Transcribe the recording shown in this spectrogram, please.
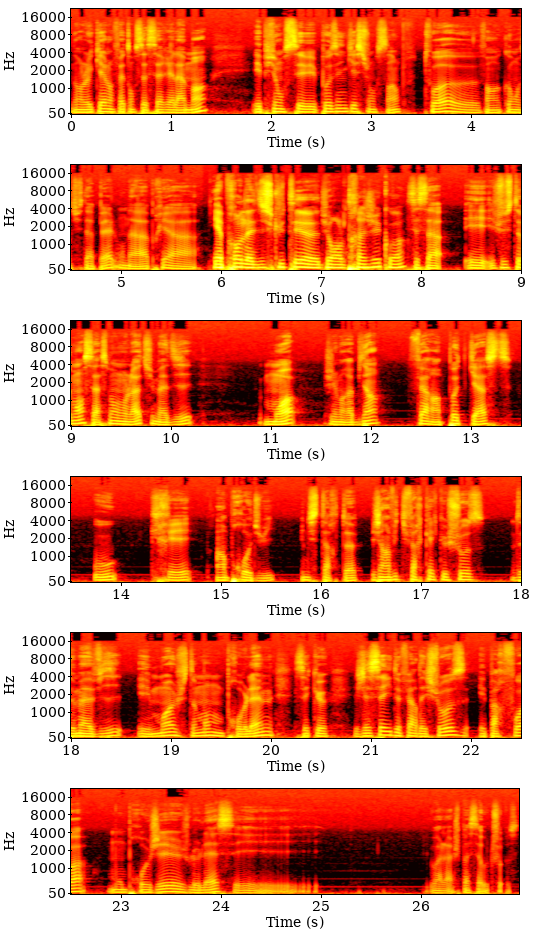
dans lequel en fait on s'est serré la main. Et puis on s'est posé une question simple. Toi, euh, enfin comment tu t'appelles? On a appris à, Et après, on a discuté euh, durant le trajet quoi. c'est ça. Et justement, c'est à ce moment-là, tu m'as dit, moi, j'aimerais bien faire un podcast ou créer un produit, une start-up. J'ai envie de faire quelque chose de ma vie. Et moi, justement, mon problème, c'est que j'essaye de faire des choses et parfois, mon projet, je le laisse et voilà, je passe à autre chose.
